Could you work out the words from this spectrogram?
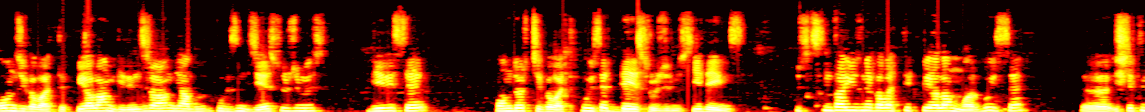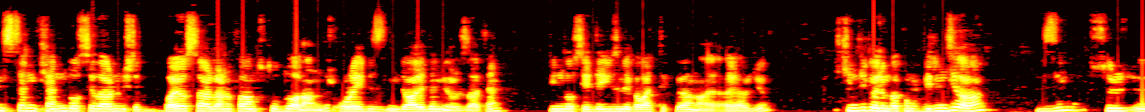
10 GB'lık bir alan. Birinci alan ya bu, bu bizim C sürücümüz. Diğeri ise 14 GB'lık. Bu ise D sürücümüz. Yedeğimiz. Üst kısımda 100 MB'lık bir alan var. Bu ise e, işletim sisteminin kendi dosyalarının işte BIOS ayarlarının falan tutulduğu alandır. Oraya biz müdahale edemiyoruz zaten. Windows 7'de 100 MB'lık bir alan ayarlıyor. İkinci bölüm bakın birinci alan bizim sürü, e,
